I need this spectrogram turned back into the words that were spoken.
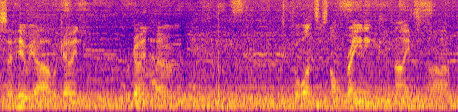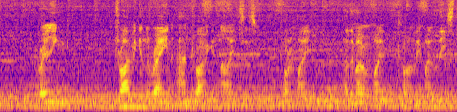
So here we are. We're going. We're going home. For once, it's not raining at night. Uh, raining, driving in the rain and driving at night is probably my, at the moment, my currently my least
